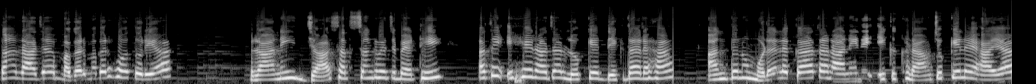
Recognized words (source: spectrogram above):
ਤਾਂ ਰਾਜਾ ਮਗਰ ਮਗਰ ਹੋ ਤੁਰਿਆ। ਰਾਣੀ ਜਾ ਸਤਸੰਗ ਵਿੱਚ ਬੈਠੀ ਅਤੇ ਇਹ ਰਾਜਾ ਲੋਕ ਕੇ ਦੇਖਦਾ ਰਿਹਾ। ਅੰਤ ਨੂੰ ਮੁੜਨ ਲੱਗਾ ਤਾਂ ਰਾਣੀ ਦੀ ਇੱਕ ਖੜਾਮ ਚੁੱਕ ਲੈ ਆਇਆ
